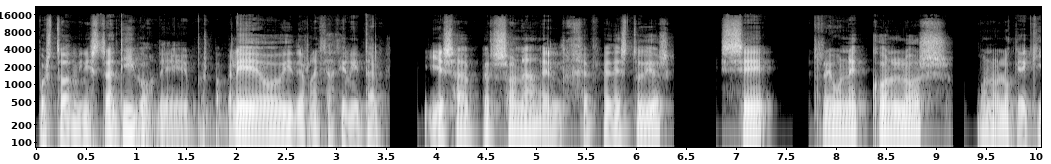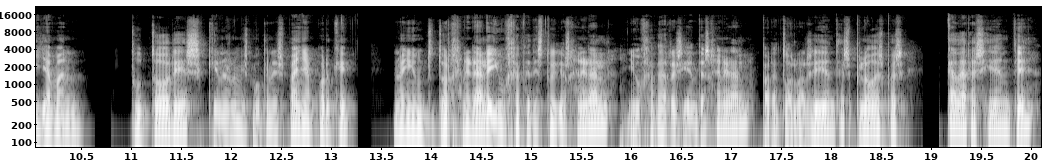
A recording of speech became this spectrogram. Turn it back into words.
puesto administrativo de pues, papeleo y de organización y tal. Y esa persona, el jefe de estudios, se reúne con los, bueno, lo que aquí llaman tutores, que no es lo mismo que en España, porque no hay un tutor general, hay un jefe de estudios general y un jefe de residentes general para todos los residentes, pero luego después cada residente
